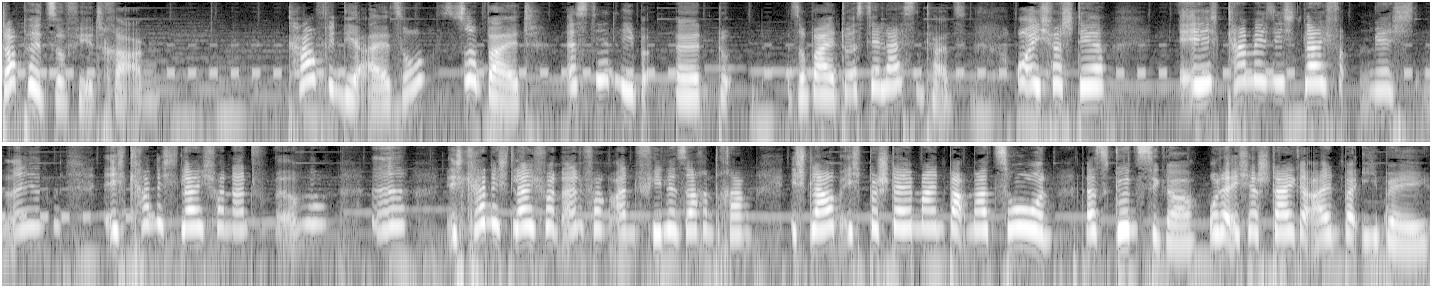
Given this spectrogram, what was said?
doppelt so viel tragen. Kauf ihn dir also, sobald es dir liebe, äh, du, sobald du es dir leisten kannst. Oh, ich verstehe. Ich kann mir nicht gleich von, mich, äh, ich kann nicht gleich von Anfang, äh, äh, ich kann nicht gleich von Anfang an viele Sachen tragen. Ich glaube, ich bestelle meinen Amazon. Das ist günstiger. Oder ich ersteige einen bei Ebay.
